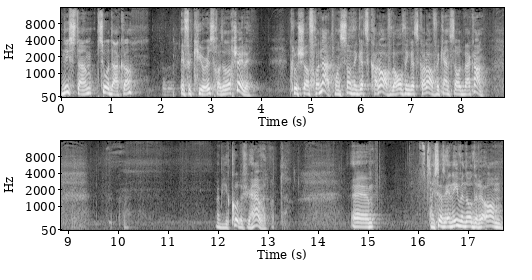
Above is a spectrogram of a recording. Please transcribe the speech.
Nistam psuadaka, if it cures chazal echshere. Krushavcha not. When something gets cut off, the whole thing gets cut off. We can't sew it back on. Maybe you could if you have it, but um, he says, and even though the Ra'am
